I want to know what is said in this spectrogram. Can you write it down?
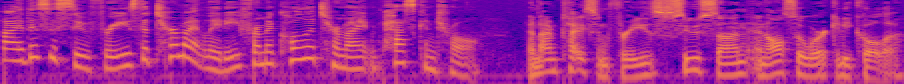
Hi, this is Sue Fries, the termite lady from Ecola Termite and Pest Control. And I'm Tyson Fries, Sue's son, and also work at Ecola.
